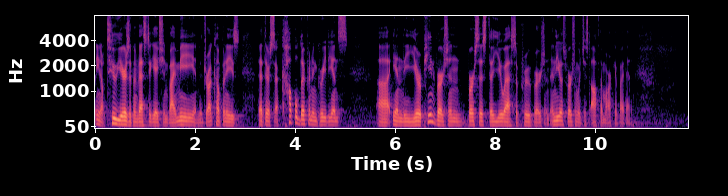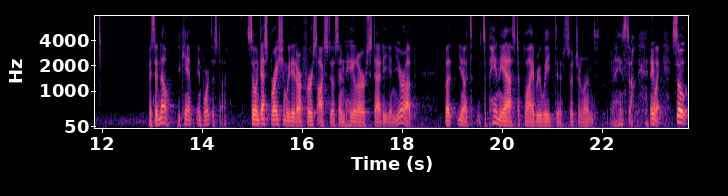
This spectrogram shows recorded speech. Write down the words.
you know, two years of investigation by me and the drug companies, that there's a couple different ingredients uh, in the European version versus the US approved version. And the US version was just off the market by then. They said, no, you can't import this stuff. So in desperation, we did our first oxytocin inhaler study in Europe. But you know, it's, it's a pain in the ass to fly every week to Switzerland. Right? So anyway, so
